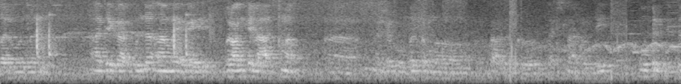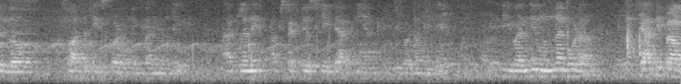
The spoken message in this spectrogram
బరువు ఉన్నది అదే కాకుండా ఆమె బ్రాంకెల్ ఆస్మా అంటే ఉబ్బసము లక్షణాలు ఉండి ఊపిరితిత్తుల్లో శ్వాస తీసుకోవడం ఇబ్బంది ఉంది. అట్లనే అబ్స్ట్రక్టివ్ స్లీప్ యాప్నియా ఇది కూడా ఉంది. ఇవన్నీ ఉన్నా కూడా జాతి ప్రాబ్లం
